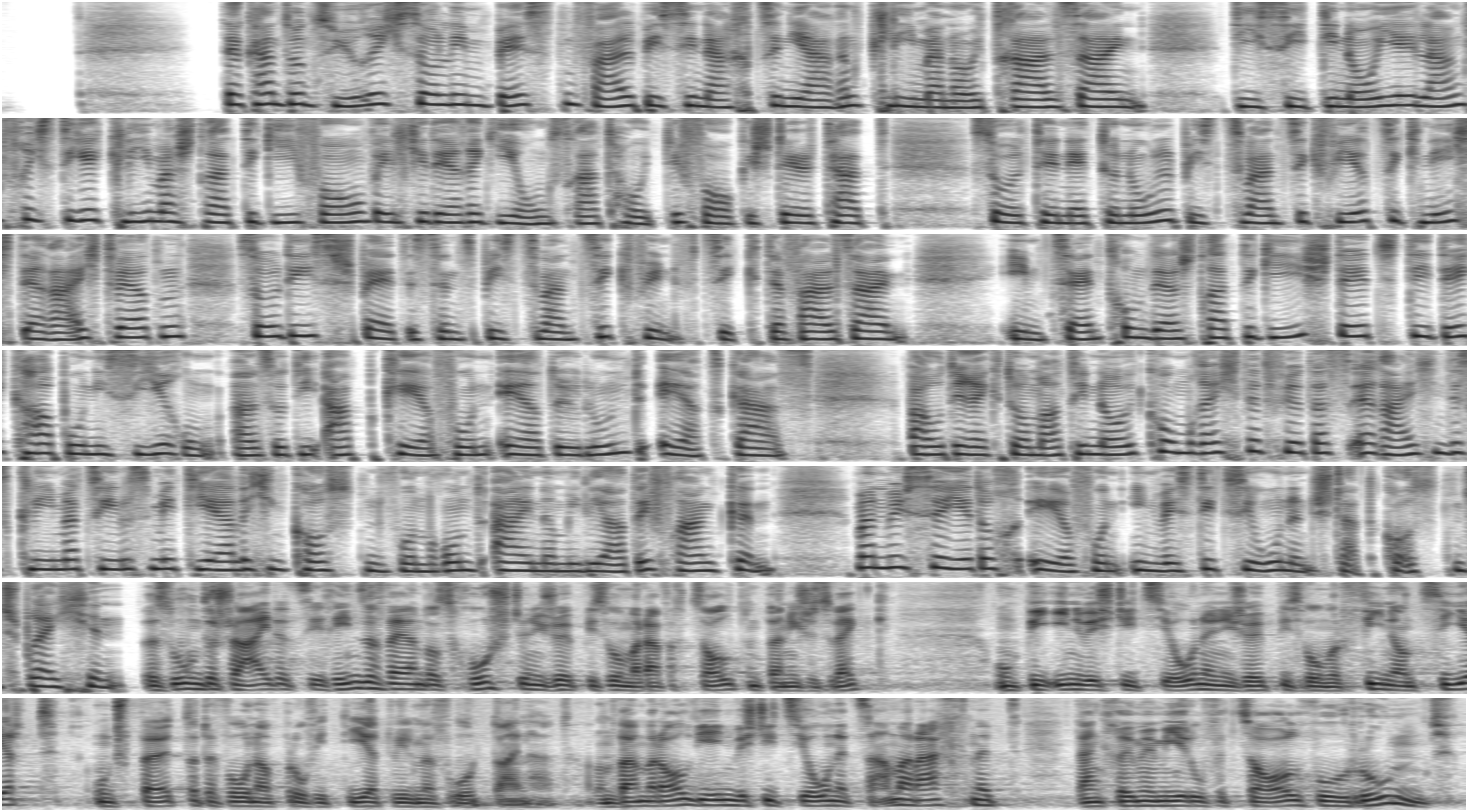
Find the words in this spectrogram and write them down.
Der Kanton Zürich soll im besten Fall bis in 18 Jahren klimaneutral sein. Dies sieht die neue langfristige Klimastrategie vor, welche der Regierungsrat heute vorgestellt hat. Sollte Netto Null bis 2040 nicht erreicht werden, soll dies spätestens bis 2050 der Fall sein. Im Zentrum der Strategie steht die Dekarbonisierung, also die Abkehr von Erdöl und Erdgas. Baudirektor Martin Neukomm rechnet für das Erreichen des Klimaziels mit jährlichen Kosten von rund einer Milliarde Franken. Man müsse jedoch eher von Investitionen statt Kosten sprechen. Es unterscheidet sich insofern, dass Kosten ist etwas, wo man einfach zahlt und dann ist es weg. Und bei Investitionen ist etwas, wo man finanziert und später davon auch profitiert, weil man Vorteile hat. Und wenn man all die Investitionen zusammenrechnet, dann kommen wir auf eine Zahl von rund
